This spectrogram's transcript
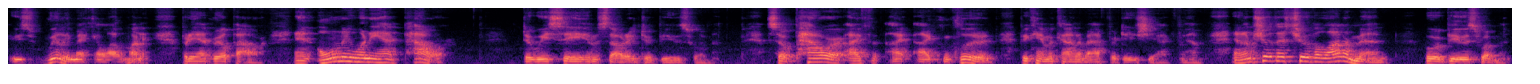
He's really making a lot of money, but he had real power. And only when he had power do we see him starting to abuse women. So power, I, I, I, concluded, became a kind of aphrodisiac for him. And I'm sure that's true of a lot of men who abuse women.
